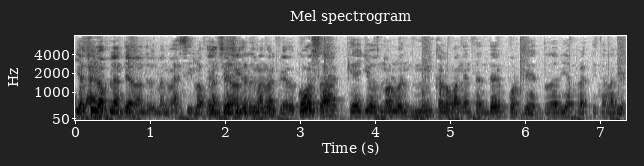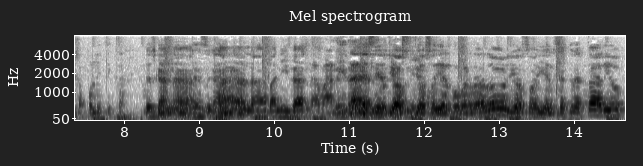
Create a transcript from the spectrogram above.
Y así poblano. lo ha planteado Andrés Manuel. Así lo ha planteado Andrés Manuel, cosa que ellos no lo, nunca lo van a entender porque todavía practican la vieja política. Les gana, Les gana gana la vanidad. La vanidad es decir, yo, yo soy el gobernador, yo soy el secretario,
